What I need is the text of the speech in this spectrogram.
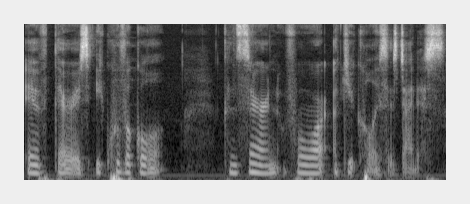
if there is equivocal concern for acute cholecystitis.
